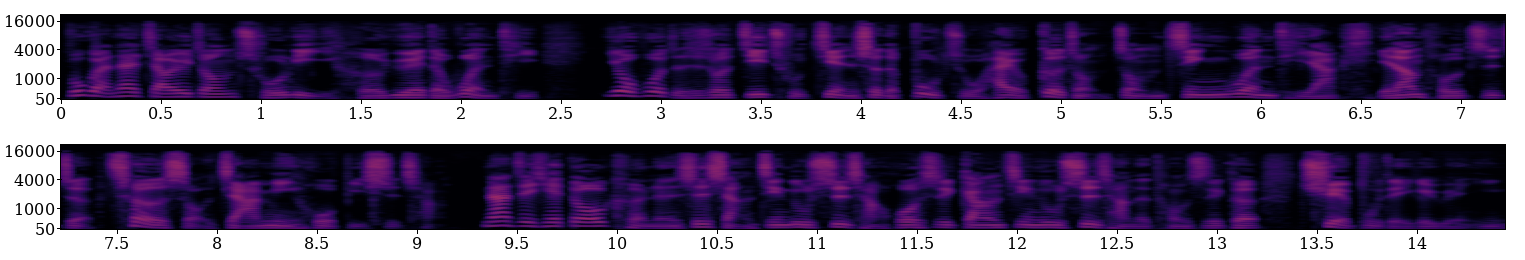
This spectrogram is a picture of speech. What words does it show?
不管在交易中处理合约的问题。又或者是说基础建设的不足，还有各种总金问题啊，也让投资者撤手加密货币市场。那这些都有可能是想进入市场或是刚进入市场的投资客却步的一个原因，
